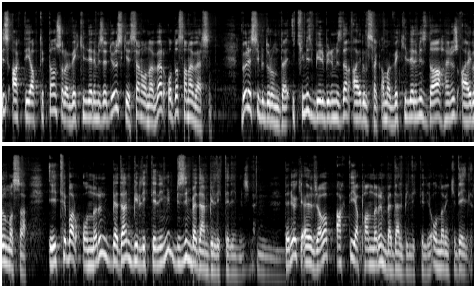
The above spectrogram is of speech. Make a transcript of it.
Biz akdi yaptıktan sonra vekillerimize diyoruz ki sen ona ver, o da sana versin. Böylesi bir durumda ikimiz birbirimizden ayrılsak ama vekillerimiz daha henüz ayrılmasa itibar onların beden birlikteliği mi bizim beden birlikteliğimiz mi? Deniyor ki el cevap akdi yapanların bedel birlikteliği onlarınki değildir.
